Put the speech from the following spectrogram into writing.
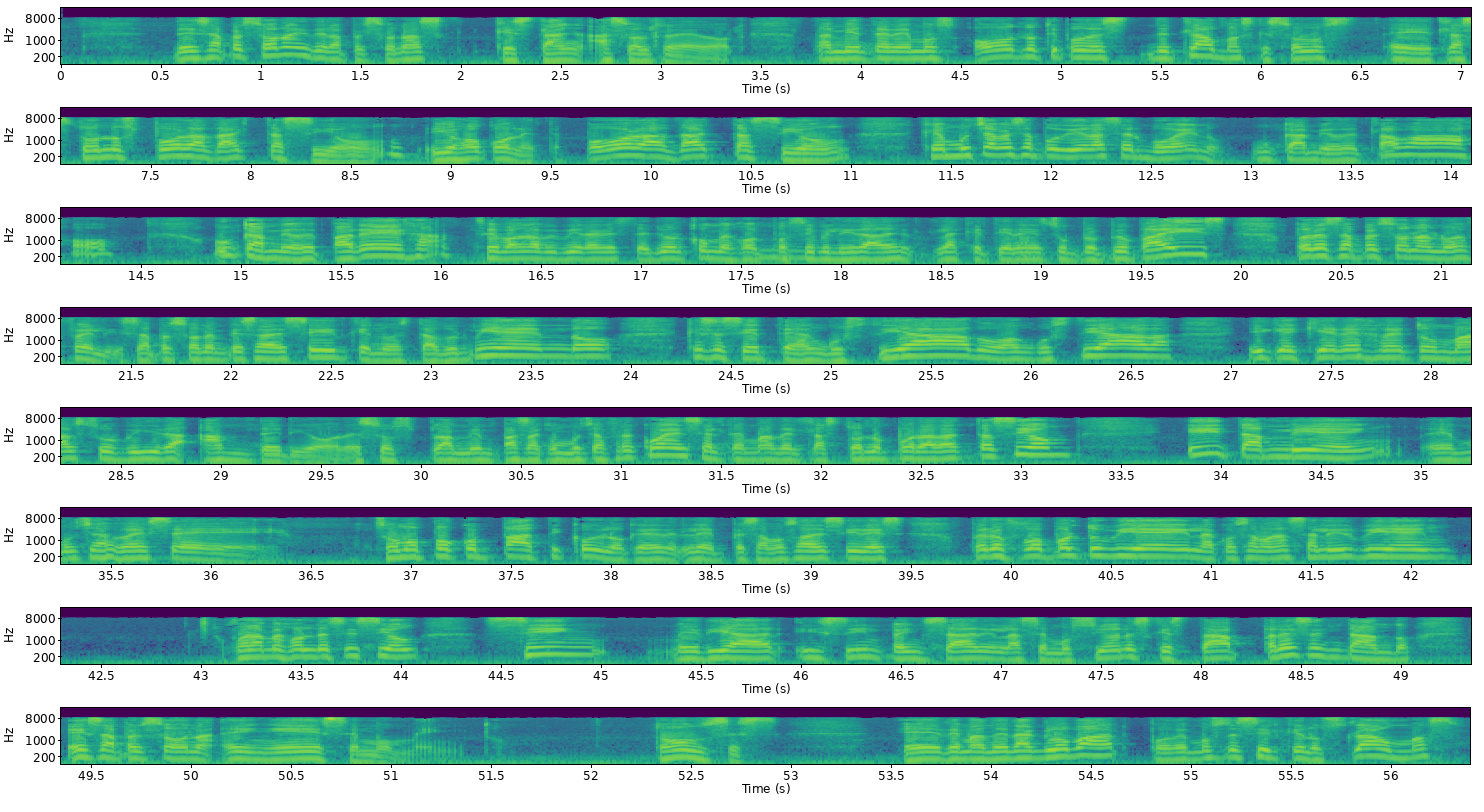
de esa persona y de las personas que están a su alrededor. También tenemos otro tipo de, traumas que son los eh, trastornos por adaptación, y ojo con este, por adaptación, que muchas veces pudiera ser bueno, un cambio de trabajo, un cambio de pareja, se van a vivir al exterior con mejor posibilidad de las que tienen en su propio país, pero esa persona no es feliz, esa persona empieza a decir que no está durmiendo, que se siente angustiado o angustiada y que quiere retomar su vida anterior. Eso también pasa con mucha frecuencia, el tema del trastorno por adaptación y también eh, muchas veces somos poco empáticos y lo que le empezamos a decir es, pero fue por tu bien, las cosas van a salir bien, fue la mejor decisión sin mediar y sin pensar en las emociones que está presentando esa persona en ese momento. Entonces, eh, de manera global, podemos decir que los traumas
